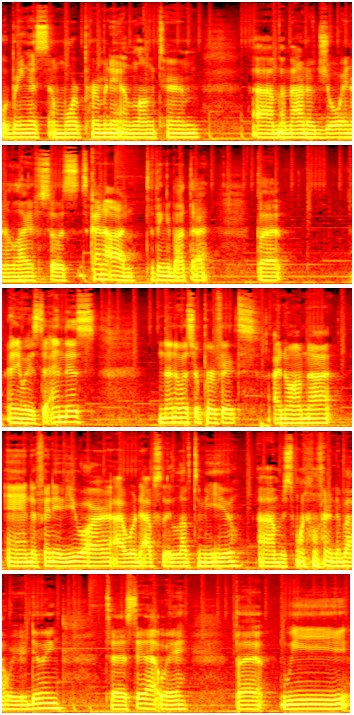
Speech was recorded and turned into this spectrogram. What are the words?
will bring us a more permanent and long term um, amount of joy in our life. So it's it's kind of odd to think about that, but anyways, to end this, none of us are perfect. I know I'm not. And if any of you are, I would absolutely love to meet you. Um, just want to learn about what you're doing to stay that way. But we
